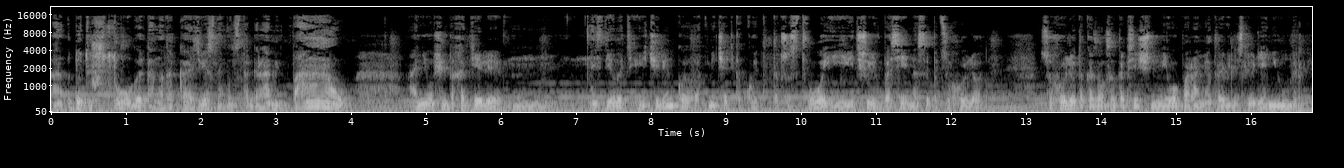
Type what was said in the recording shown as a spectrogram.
А, да ты что, говорит, она такая известная в Инстаграме, вау! Они, в общем-то, хотели сделать вечеринку, отмечать какое-то торжество и решили в бассейн насыпать сухой лед. Сухой лед оказался токсичным, его парами отравились люди, и они умерли.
